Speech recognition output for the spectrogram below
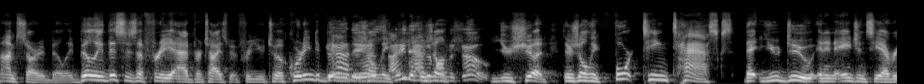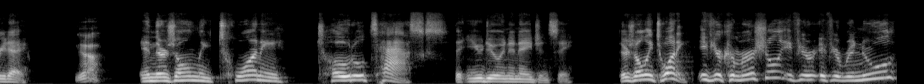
I'm sorry, Billy. Billy, this is a free advertisement for you too. According to Billy, yeah, there's only I need to have him on the show. You should. There's only 14 tasks that you do in an agency every day. Yeah. And there's only 20 total tasks that you do in an agency. There's only 20. If you're commercial, if you're if you're renewal,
